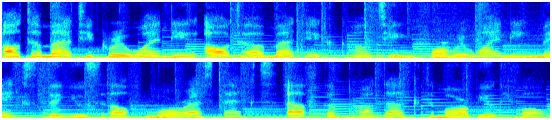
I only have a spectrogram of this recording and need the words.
Automatic rewinding Automatic counting for rewinding makes the use of more aspects of the product more beautiful.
